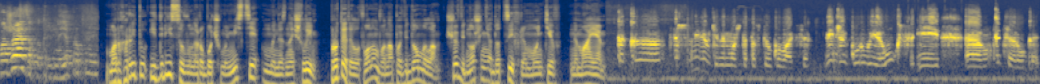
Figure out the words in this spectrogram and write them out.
вважає за потрібне, я пропоную. Маргариту Ідрісову на робочому місці ми не знайшли. Проте телефоном вона повідомила, що відношення до цих ремонтів немає. Так е, це ж з Мілютіним можете поспілкуватися. Він же курує УКС і е, вони це роблять.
